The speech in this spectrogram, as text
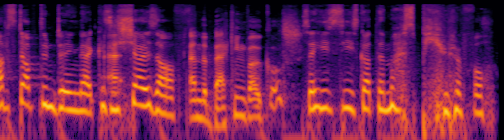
I've stopped him doing that because he shows off. and the backing vocals. So he's he's got the most beautiful.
